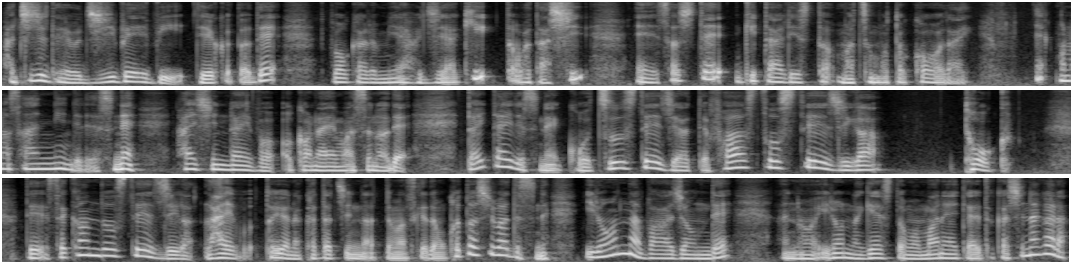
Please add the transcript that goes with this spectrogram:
8時だよ G-Baby ということで、ボーカル宮藤明と私、えー、そしてギタリスト松本光大、ね、この3人でですね、配信ライブを行いますので、大体ですね、こう2ステージあって、ファーストステージがトーク。で、セカンドステージがライブというような形になってますけども、今年はですね、いろんなバージョンで、あの、いろんなゲストも招いたりとかしながら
